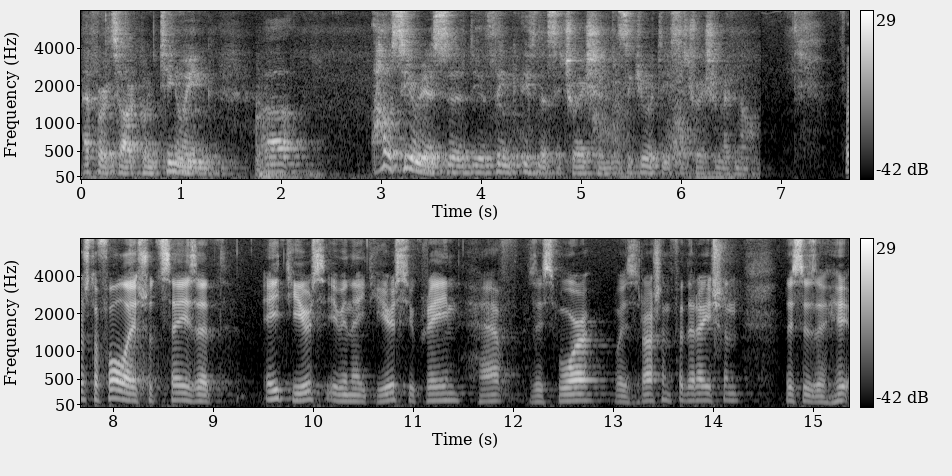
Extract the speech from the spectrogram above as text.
efforts are continuing. How serious do you think is the situation, the security situation right now? First of all, I should say that eight years, even eight years, Ukraine have this war with Russian Federation. This is a hy-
